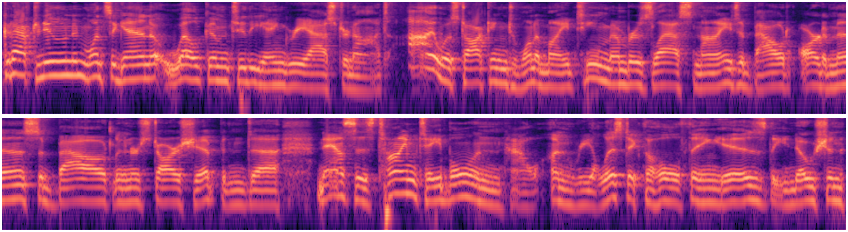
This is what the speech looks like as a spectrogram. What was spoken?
Good afternoon, and once again, welcome to The Angry Astronaut. I was talking to one of my team members last night about Artemis, about Lunar Starship, and uh, NASA's timetable and how unrealistic the whole thing is. The notion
